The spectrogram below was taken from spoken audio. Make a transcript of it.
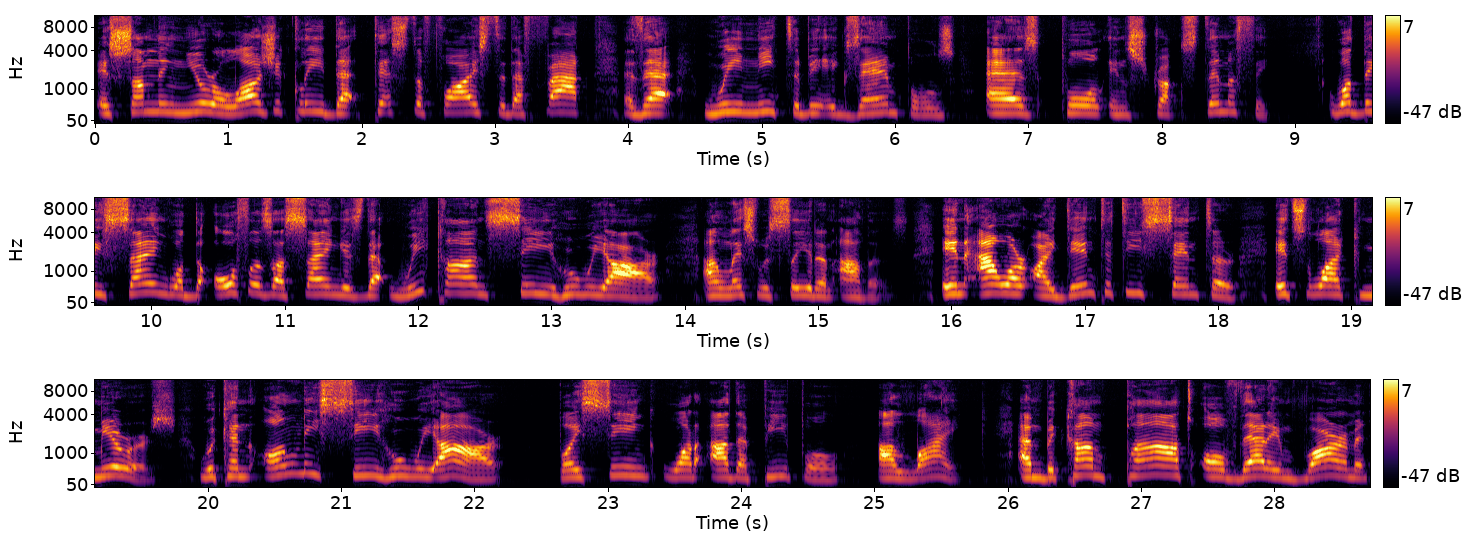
is something neurologically that testifies to the fact that we need to be examples as Paul instructs Timothy. What they're saying, what the authors are saying, is that we can't see who we are unless we see it in others. In our identity center, it's like mirrors. We can only see who we are by seeing what other people are like and become part of that environment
